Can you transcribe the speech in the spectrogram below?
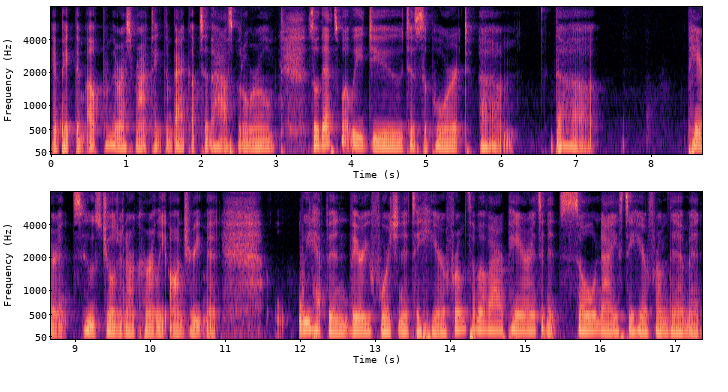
and pick them up from the restaurant, take them back up to the hospital room. So that's what we do to support um, the parents whose children are currently on treatment. We have been very fortunate to hear from some of our parents, and it's so nice to hear from them and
